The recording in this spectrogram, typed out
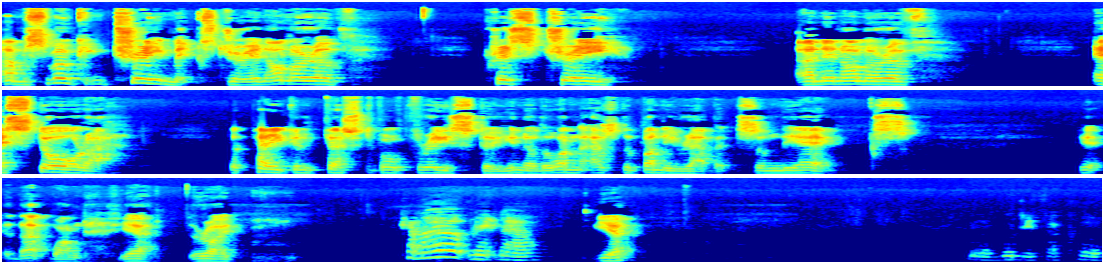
I'm smoking tree mixture in honour of Chris Tree and in honour of Estora, the pagan festival for Easter. You know, the one that has the bunny rabbits and the eggs. Yeah, that one. Yeah, right. Can I open it now? Yeah. Well, I would if I could.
